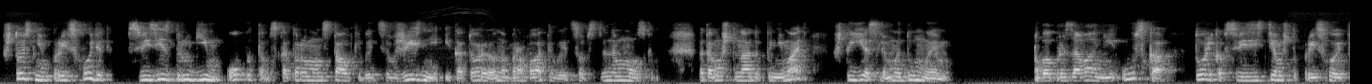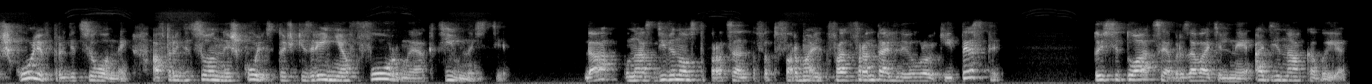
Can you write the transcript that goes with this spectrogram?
что с ним происходит в связи с другим опытом, с которым он сталкивается в жизни и который он обрабатывает собственным мозгом. Потому что надо понимать, что если мы думаем об образовании узко только в связи с тем, что происходит в школе, в традиционной, а в традиционной школе с точки зрения формы активности, да, у нас 90% это формаль, фронтальные уроки и тесты, то есть ситуации образовательные одинаковые,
